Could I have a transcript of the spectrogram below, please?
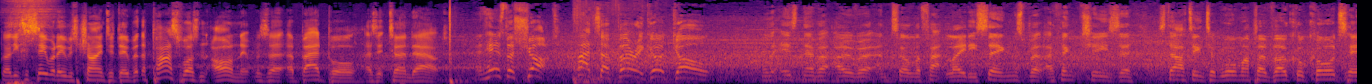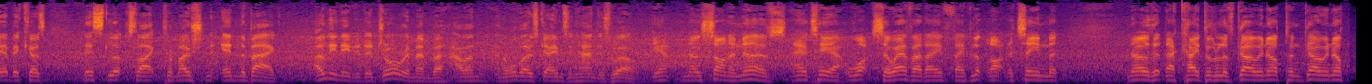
Well, you can see what he was trying to do, but the pass wasn't on. It was a, a bad ball, as it turned out. And here's the shot. That's a very good goal. Well, it is never over until the fat lady sings, but I think she's uh, starting to warm up her vocal cords here because this looks like promotion in the bag. Only needed a draw, remember, Alan, and all those games in hand as well. Yeah, no sign of nerves out here whatsoever. They've, they've looked like the team that know that they're capable of going up and going up.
